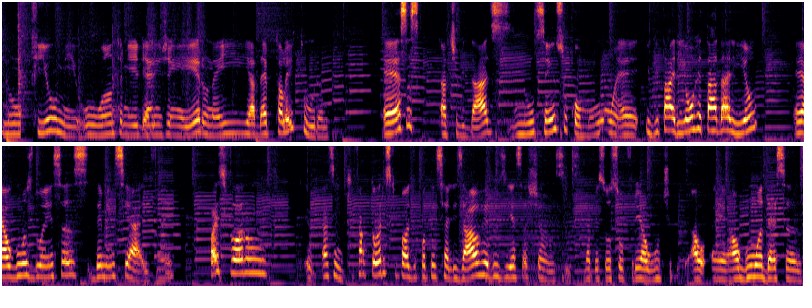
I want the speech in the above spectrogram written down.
No filme, o Anthony ele era engenheiro né, e adepto à leitura. Essas atividades, num senso comum, é, evitariam ou retardariam é, algumas doenças demenciais. Né? Quais foram, assim, que fatores que podem potencializar ou reduzir essas chances da pessoa sofrer algum tipo, é, alguma dessas,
